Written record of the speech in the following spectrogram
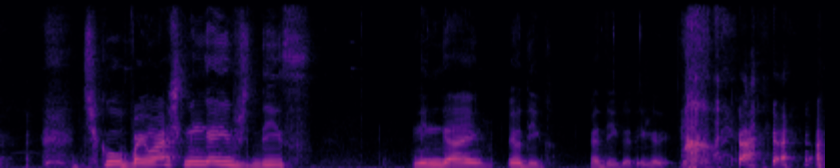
desculpem, eu acho que ninguém vos disse. Ninguém. Eu digo, eu digo, eu digo, eu digo.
